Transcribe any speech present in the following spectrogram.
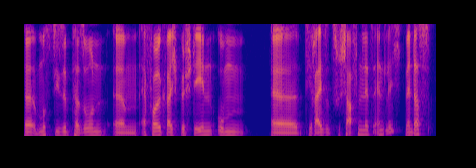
äh, muss diese Person ähm, erfolgreich bestehen, um äh, die Reise zu schaffen letztendlich. Wenn das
